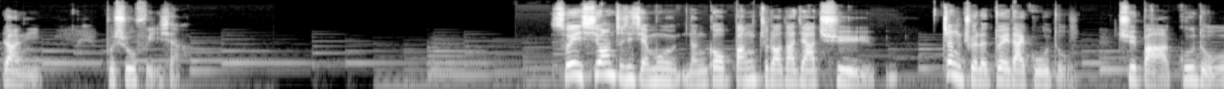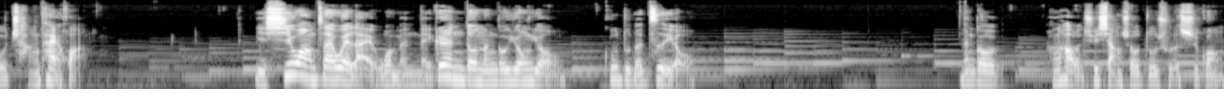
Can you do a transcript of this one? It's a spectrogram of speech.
让你不舒服一下。所以，希望这期节目能够帮助到大家去正确的对待孤独，去把孤独常态化。也希望在未来，我们每个人都能够拥有孤独的自由，能够很好的去享受独处的时光。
